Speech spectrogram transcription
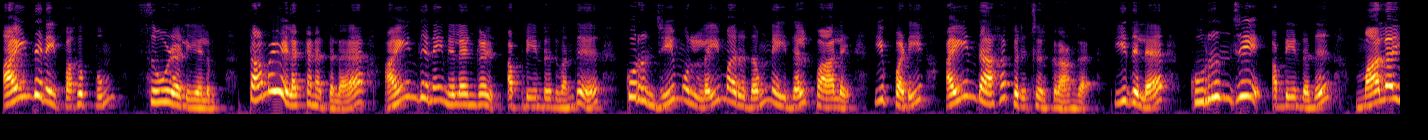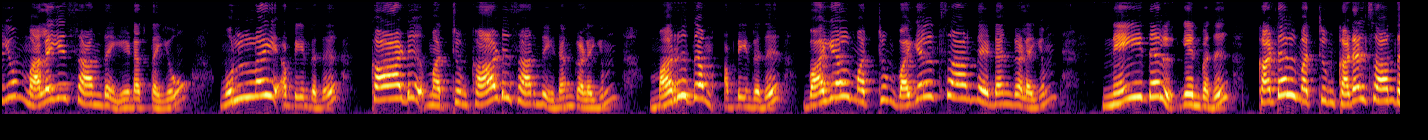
ஐந்திணை பகுப்பும் சூழலியலும். தமிழ் இலக்கணத்தில் ஐந்திணை நிலங்கள் அப்படின்றது வந்து குறிஞ்சி முல்லை மருதம் நெய்தல் பாலை இப்படி ஐந்தாக பிரிச்சிருக்கிறாங்க. இதில் குறிஞ்சி அப்படின்றது மலையும் மலையை சார்ந்த இடத்தையும் முல்லை அப்படின்றது காடு மற்றும் காடு சார்ந்த இடங்களையும் மருதம் அப்படின்றது வயல் மற்றும் வயல் சார்ந்த இடங்களையும் நெய்தல் என்பது கடல் மற்றும் கடல் சார்ந்த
